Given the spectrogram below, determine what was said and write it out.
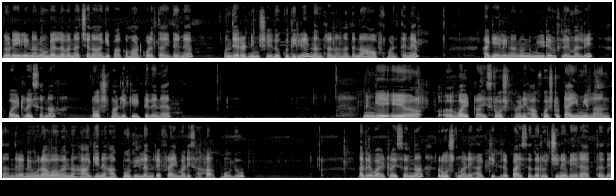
ನೋಡಿ, ಇಲ್ಲಿ ನಾನು ಬೆಲ್ಲವನ್ನು ಚೆನ್ನಾಗಿ ಪಾಕ ಮಾಡ್ಕೊಳ್ತಾ ಇದ್ದೇನೆ. ಒಂದು ಎರಡು ನಿಮಿಷ ಇದು ಕುದಿಲಿ, ನಂತರ ನಾನು ಅದನ್ನು ಆಫ್ ಮಾಡ್ತೇನೆ. ಹಾಗೆ ಇಲ್ಲಿ ನಾನೊಂದು ಮೀಡಿಯಮ್ ಫ್ಲೇಮಲ್ಲಿ ವೈಟ್ ರೈಸನ್ನು ರೋಸ್ಟ್ ಮಾಡಲಿಕ್ಕೆ ಇಟ್ಟಿದ್ದೇನೆ. ನಿಮಗೆ ವೈಟ್ ರೈಸ್ ರೋಸ್ಟ್ ಮಾಡಿ ಹಾಕುವಷ್ಟು ಟೈಮ್ ಇಲ್ಲ ಅಂತಂದರೆ ನೀವು ರವವನ್ನು ಹಾಗೇ ಹಾಕ್ಬೋದು, ಇಲ್ಲಾಂದರೆ ಫ್ರೈ ಮಾಡಿ ಸಹ ಹಾಕ್ಬೋದು. ಆದರೆ ವೈಟ್ ರೈಸನ್ನು ರೋಸ್ಟ್ ಮಾಡಿ ಹಾಕಿದರೆ ಪಾಯಸದ ರುಚಿನೇ ಬೇರೆ ಆಗ್ತದೆ.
